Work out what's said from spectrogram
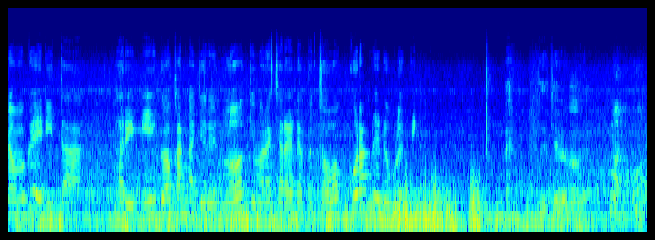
Nama gue Edita. Hari ini gue akan ngajarin lo gimana cara dapet cowok kurang dari 20 detik. Eh, dia cewek gue gak? Mau?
